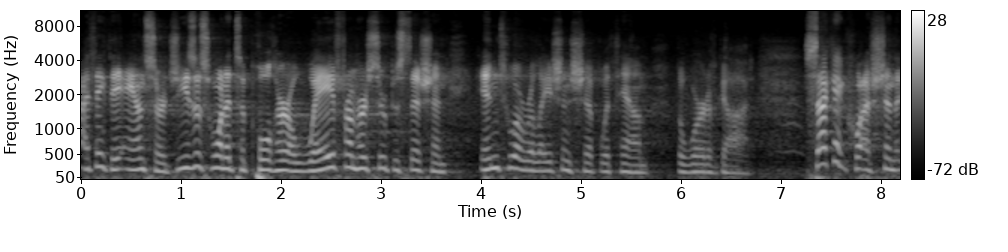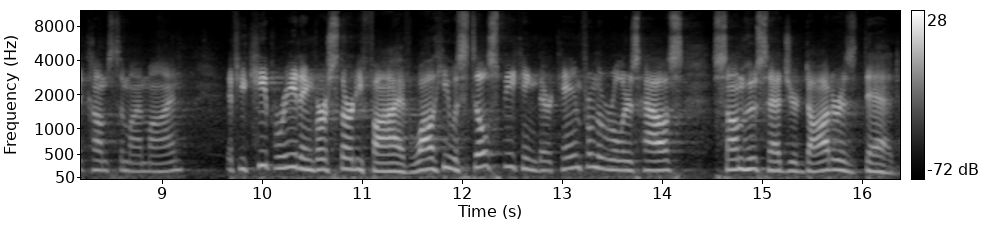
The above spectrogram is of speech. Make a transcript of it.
I think the answer. Jesus wanted to pull her away from her superstition into a relationship with him, the word of God. Second question that comes to my mind, if you keep reading verse 35, while he was still speaking, there came from the ruler's house some who said, Your daughter is dead.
